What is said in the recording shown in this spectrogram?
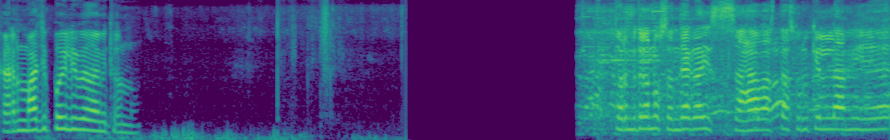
कारण माझी पहिली वेळ आहे मित्रांनो. तर मित्रांनो संध्याकाळी सहा वाजता सुरू केलेलं आम्ही हे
